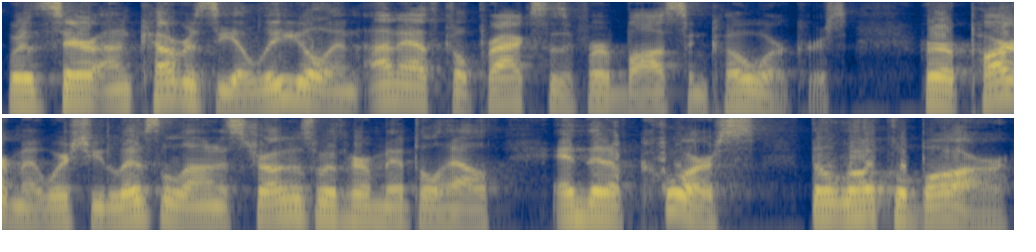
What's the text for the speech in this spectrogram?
where Sarah uncovers the illegal and unethical practices of her boss and coworkers. her apartment where she lives alone and struggles with her mental health, and then, of course, the local bar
